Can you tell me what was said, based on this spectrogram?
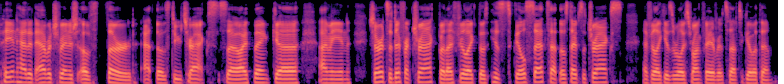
Payne had an average finish of third at those two tracks. So I think, uh, I mean, sure it's a different track, but I feel like those, his skill sets at those types of tracks, I feel like he's a really strong favorite. So I have to go with him.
